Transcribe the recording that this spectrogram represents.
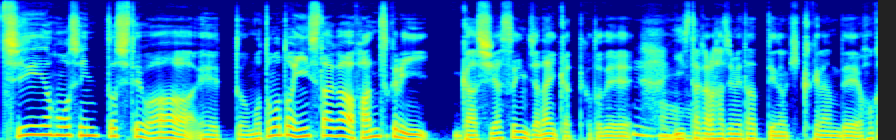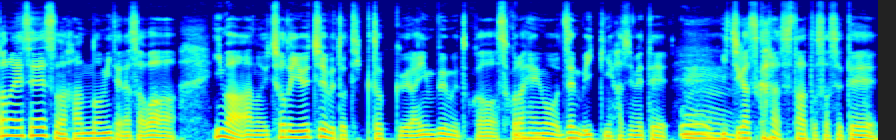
ちの方針としてはえーっともともとインスタがファン作りがしやすいんじゃないかってことで、うん。インスタから始めたっていうのがきっかけなんで他の SNS の反応みたいな差は今あのちょうど YouTube と TikTokLINE ブームとかそこら辺を全部一気に始めて、うん。1月からスタートさせて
